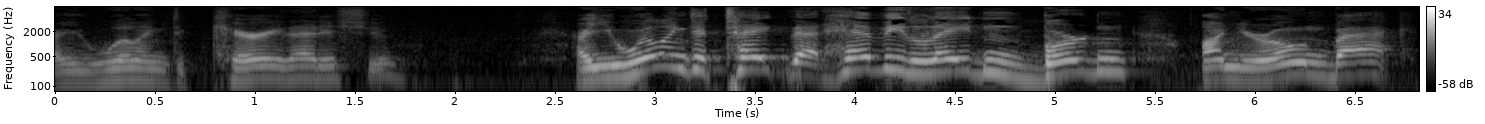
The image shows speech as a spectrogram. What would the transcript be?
are you willing to carry that issue? Are you willing to take that heavy laden burden on your own back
